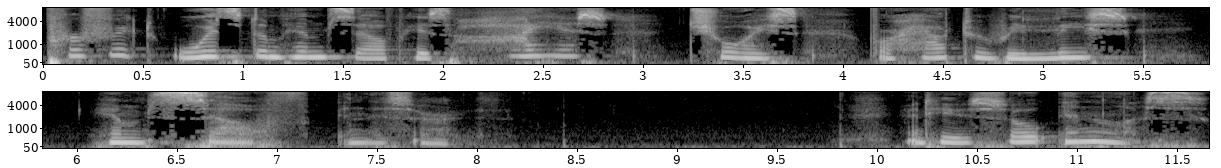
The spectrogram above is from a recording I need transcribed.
perfect wisdom himself, his highest choice for how to release Himself in this earth. And He is so endless.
